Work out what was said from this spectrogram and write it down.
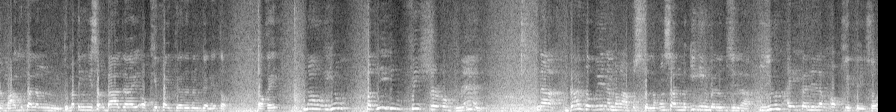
na bago pa lang dumating isang bagay, occupied ka na ng ganito. Okay? Now, yung pagiging fisher of men na gagawin ng mga apostol na kung saan magiging ganun sila, yun ay kanilang occupation.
